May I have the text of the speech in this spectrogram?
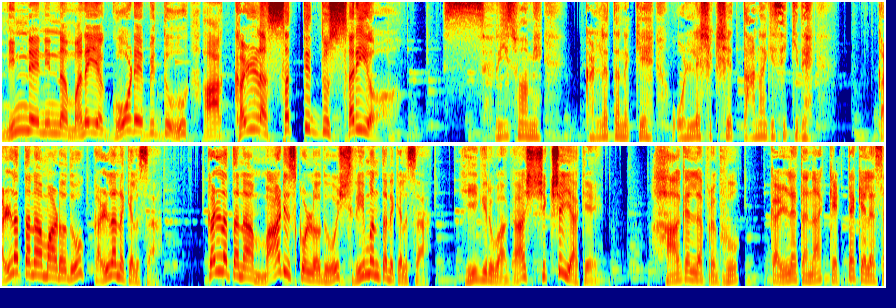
ನಿನ್ನೆ ನಿನ್ನ ಮನೆಯ ಗೋಡೆ ಬಿದ್ದು ಆ ಕಳ್ಳ ಸತ್ತಿದ್ದು ಸರಿಯೋ? ಸರಿ ಸ್ವಾಮಿ ಕಳ್ಳತನಕ್ಕೆ ಒಳ್ಳೆ ಶಿಕ್ಷೆ ತಾನಾಗಿ ಸಿಕ್ಕಿದೆ. ಕಳ್ಳತನ ಮಾಡೋದು ಕಳ್ಳನ ಕೆಲಸ. ಕಳ್ಳತನ ಮಾಡಿಸ್ಕೊಳ್ಳೋದು ಶ್ರೀಮಂತನ ಕೆಲಸ. ಹೀಗಿರುವಾಗ ಶಿಕ್ಷೆ ಯಾಕೆ? ಹಾಗಲ್ಲ ಪ್ರಭು ಕಳ್ಳತನ ಕೆಟ್ಟ ಕೆಲಸ.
